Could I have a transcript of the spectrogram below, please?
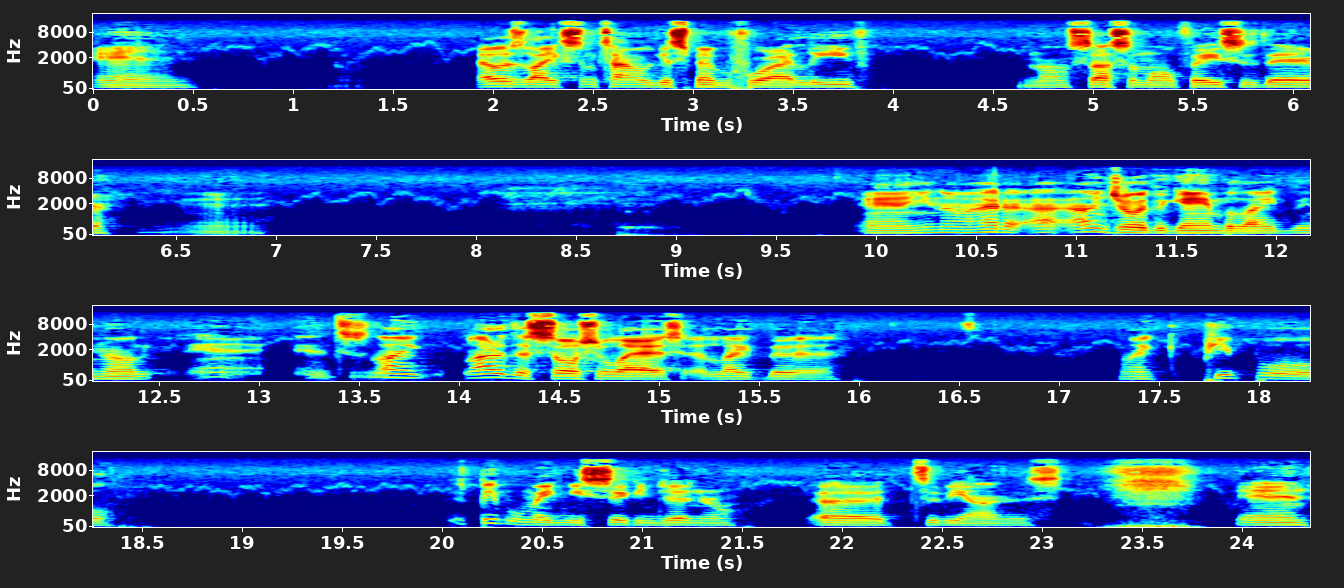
and that was like some time we could spend before I leave. You know, saw some old faces there. Yeah. And you know, I had a, I, I enjoyed the game, but like you know, it's just like a lot of the social ass, like the like people. People make me sick in general uh, to be honest. And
